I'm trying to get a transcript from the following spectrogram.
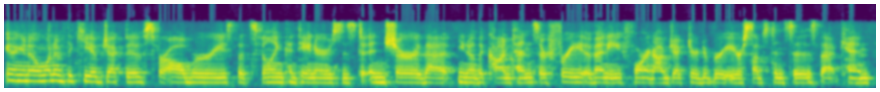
you know, one of the key objectives for all breweries that's filling containers is to ensure that, you know, the contents are free of any foreign object or debris or substances that can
